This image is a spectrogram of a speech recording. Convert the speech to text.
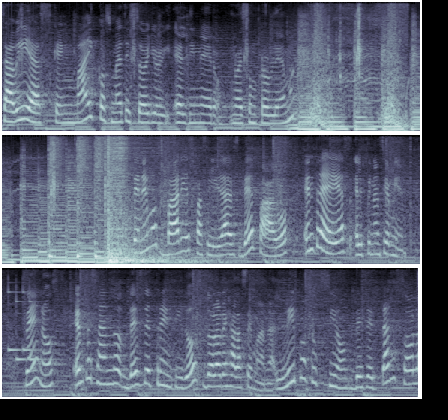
¿Sabías que en My Cosmetic Surgery el dinero no es un problema? Tenemos varias facilidades de pago, entre ellas el financiamiento. Senos empezando desde 32 dólares a la semana, liposucción desde tan solo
